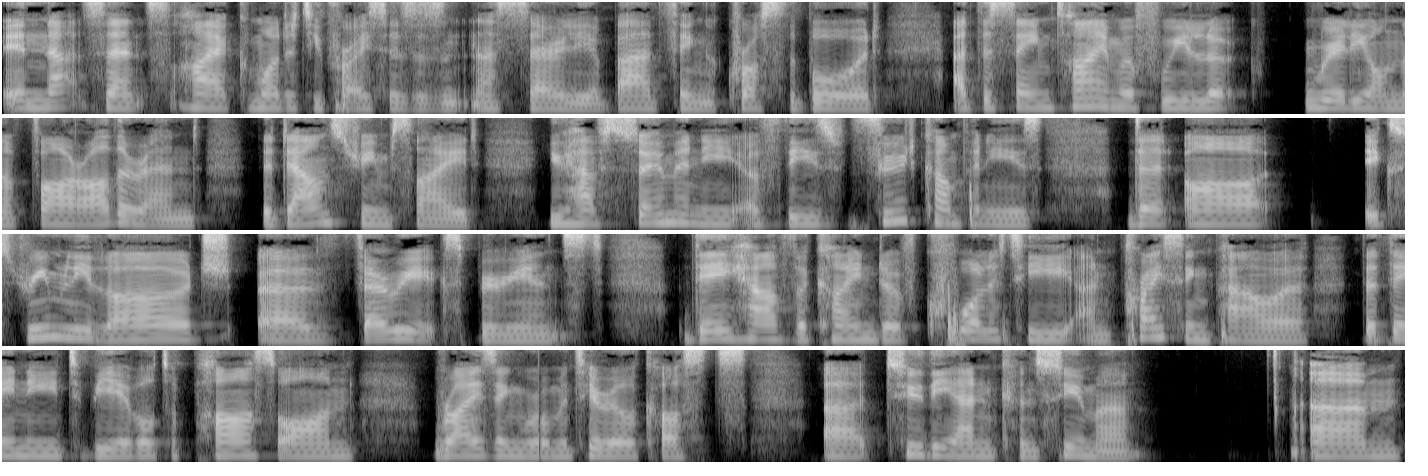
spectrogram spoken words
in that sense, higher commodity prices isn't necessarily a bad thing across the board. At the same time, if we look really on the far other end, the downstream side, you have so many of these food companies that are extremely large, uh, very experienced. They have the kind of quality and pricing power that they need to be able to pass on rising raw material costs uh, to the end consumer. Um,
